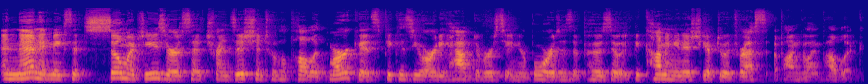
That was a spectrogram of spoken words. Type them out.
and then it makes it so much easier to transition to public markets because you already have diversity on your boards as opposed to it becoming an issue you have to address upon going public.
